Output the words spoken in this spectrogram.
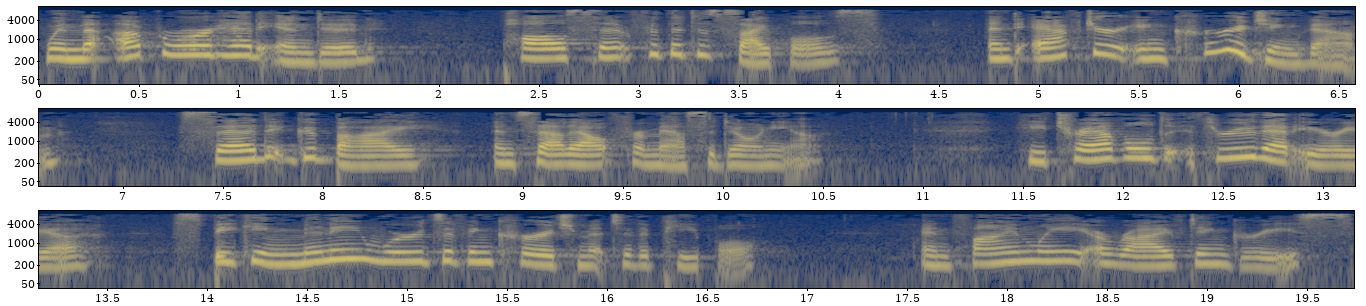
When the uproar had ended, Paul sent for the disciples and after encouraging them, said goodbye and set out for Macedonia. He traveled through that area speaking many words of encouragement to the people, and finally arrived in Greece,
